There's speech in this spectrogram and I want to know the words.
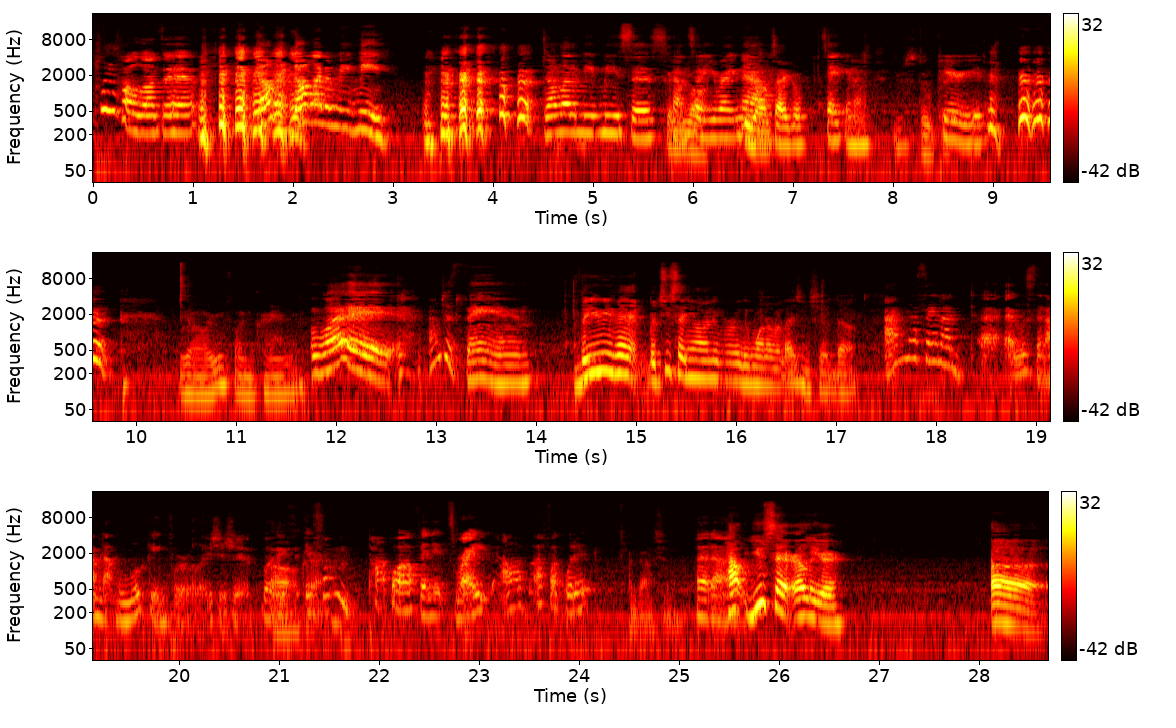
please hold on to him. don't, don't let him meet me. Don't let him meet me, sis. I'm telling you right You now. gonna take him? Taking him. You stupid. Period. Yo, you fucking crazy. What? I'm just saying. Do you even? But you say you don't even really want a relationship though. I'm not saying I, I, I listen. I'm not looking for a relationship, but Oh, if, okay. if something pop off and it's right, I'll, I'll fuck with it. I got you. But um, How you said earlier? Uh,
